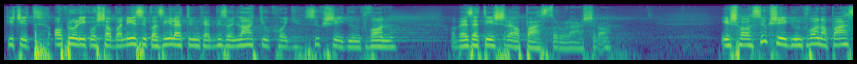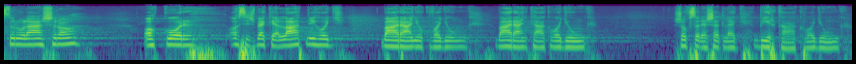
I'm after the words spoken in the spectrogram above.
kicsit aprólékosabban nézzük az életünket, bizony látjuk, hogy szükségünk van a vezetésre, a pásztorolásra. És ha szükségünk van a pásztorolásra, akkor azt is be kell látni, hogy bárányok vagyunk, báránykák vagyunk, sokszor esetleg birkák vagyunk.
